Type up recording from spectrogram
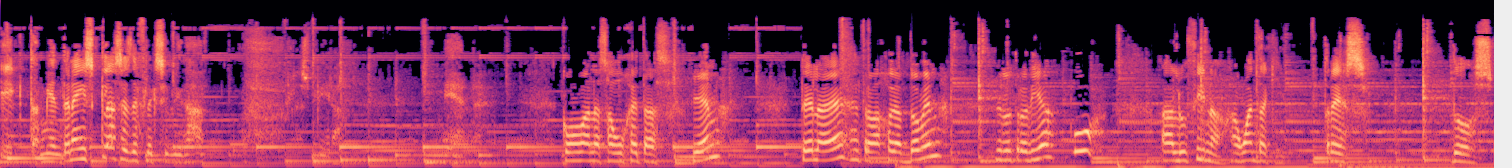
y también tenéis clases de flexibilidad. Respira. Bien. ¿Cómo van las agujetas? ¿Bien? Tela, ¿eh? El trabajo de abdomen del otro día. ¡Uh! alucina. Aguanta aquí. Tres, dos,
